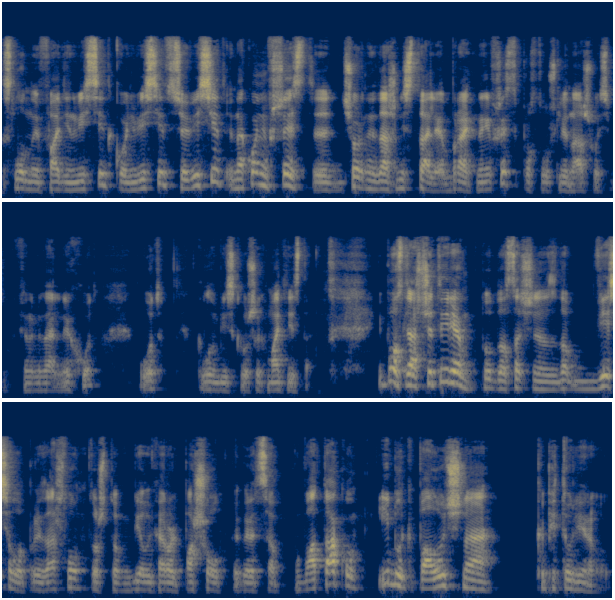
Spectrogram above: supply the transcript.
слон на f1 висит, конь висит, все висит. И на конь f6 э, черные даже не стали брать на f6, просто ушли на h8. Феноменальный ход от колумбийского шахматиста. И после h4 тут достаточно весело произошло то, что белый король пошел, как говорится, в атаку и благополучно капитулировал.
